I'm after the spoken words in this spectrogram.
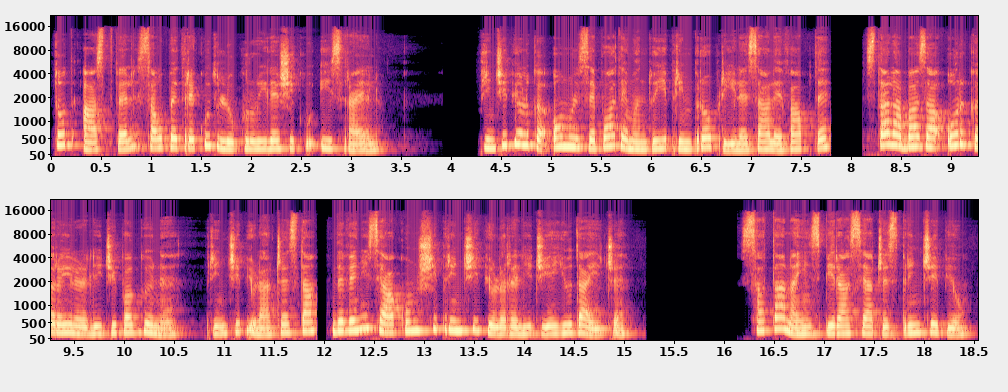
Tot astfel s-au petrecut lucrurile și cu Israel. Principiul că omul se poate mântui prin propriile sale fapte sta la baza oricărei religii păgâne. Principiul acesta devenise acum și principiul religiei iudaice. Satana inspirase acest principiu.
